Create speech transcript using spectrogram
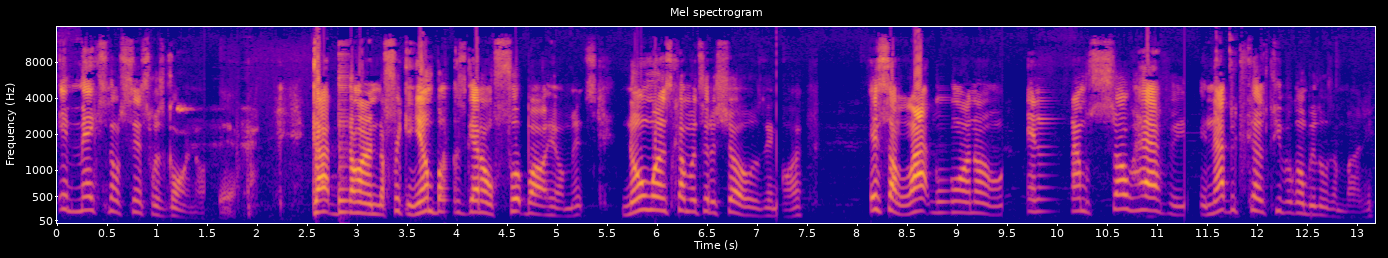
It makes no sense what's going on there. God darn, the freaking Young Bucks got on football helmets. No one's coming to the shows anymore. It's a lot going on. And I'm so happy, and not because people are to be losing money,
